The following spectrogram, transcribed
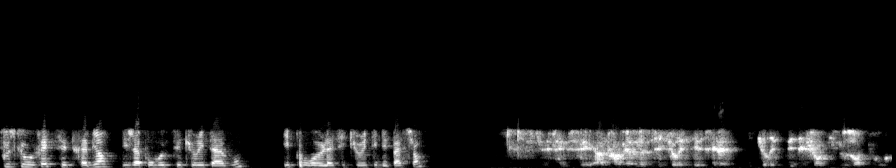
Tout ce que vous faites, c'est très bien, déjà pour votre sécurité à vous et pour la sécurité des patients. C'est à travers notre sécurité, c'est la sécurité des gens qui nous entourent,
